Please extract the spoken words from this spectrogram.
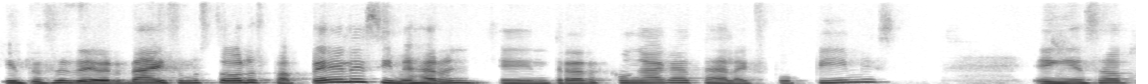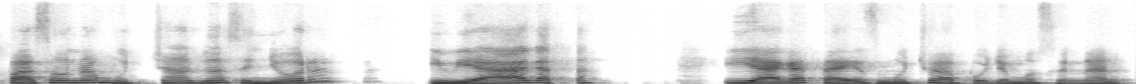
Entonces, de verdad, hicimos todos los papeles y me dejaron entrar con Ágata a la Expo Pymes. En eso pasa una muchacha, una señora, y ve a Ágata. Y Ágata es mucho de apoyo emocional.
